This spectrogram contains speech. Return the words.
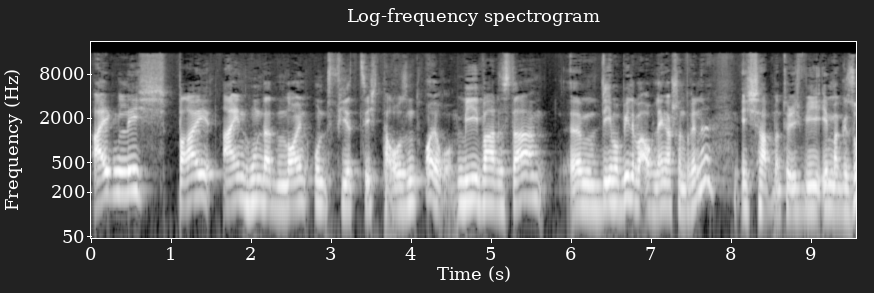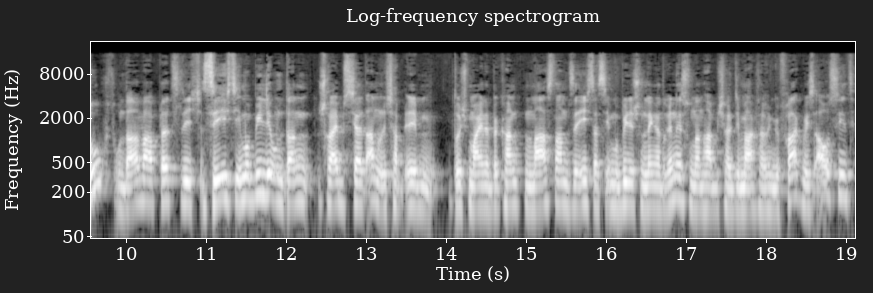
eigentlich bei 149.000 Euro. Wie war das da? Ähm, die Immobilie war auch länger schon drin. Ich habe natürlich wie immer gesucht und da war plötzlich, sehe ich die Immobilie und dann schreibe ich sie halt an. Und ich habe eben durch meine bekannten Maßnahmen sehe ich, dass die Immobilie schon länger drin ist und dann habe ich halt die Maklerin gefragt, wie es aussieht.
